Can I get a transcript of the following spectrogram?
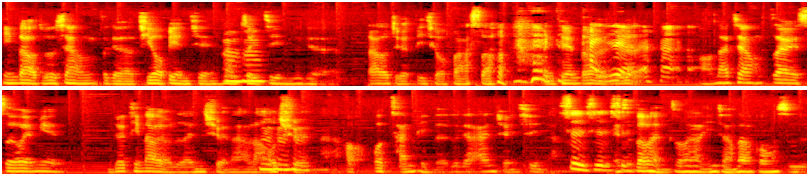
听到，就是像这个气候变迁，像最近这个。大家都觉得地球发烧，每天都很热。太热了。哦，那这样在社会面，你就听到有人权啊、劳权啊，哈、嗯，或产品的这个安全性啊，是是是，也是都很重要，影响到公司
